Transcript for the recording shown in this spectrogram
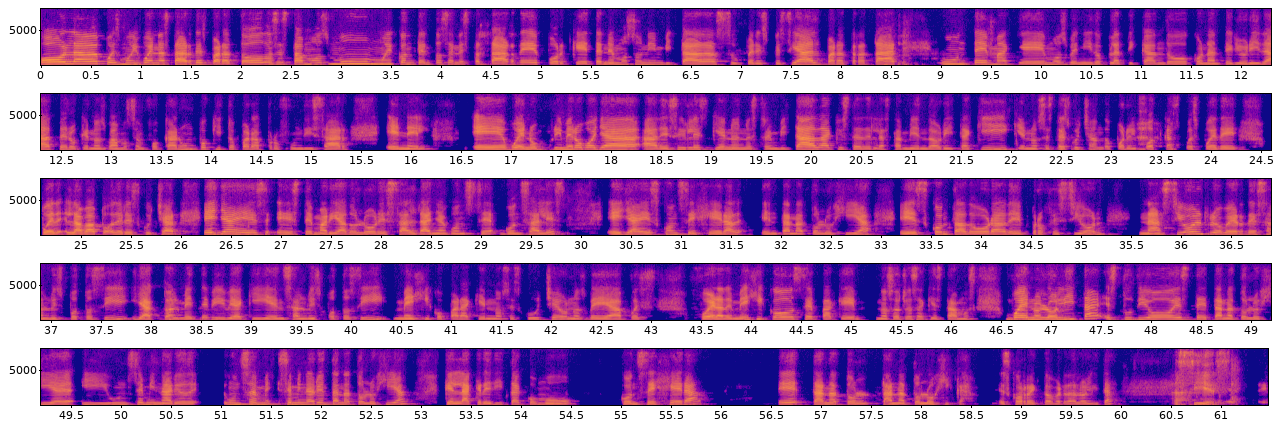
Hola, pues muy buenas tardes para todos. Estamos muy, muy contentos en esta tarde porque tenemos una invitada súper especial para tratar un tema que hemos venido platicando con anterioridad, pero que nos vamos a enfocar un poquito para profundizar en él. Eh, bueno, primero voy a, decirles quién es nuestra invitada, que ustedes la están viendo ahorita aquí y quien nos está escuchando por el podcast, pues puede, puede la va a poder escuchar. Ella es este, María Dolores Saldaña González. Ella es consejera en tanatología, es contadora de profesión, nació en Río Verde, San Luis Potosí y actualmente vive aquí en San Luis Potosí, México. Para quien nos escuche o nos vea, pues fuera de México, sepa que nosotros aquí estamos. Bueno, Lolita estudió este, tanatología y un seminario, de, un seminario en tanatología que la acredita como consejera e tanatológica. Es correcto, ¿verdad, Lolita? Así es.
